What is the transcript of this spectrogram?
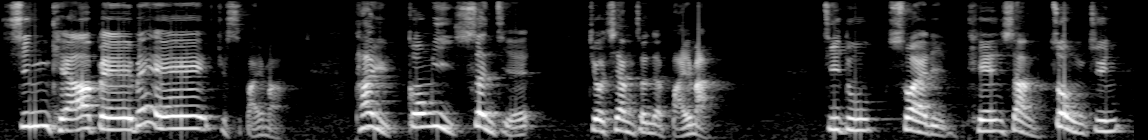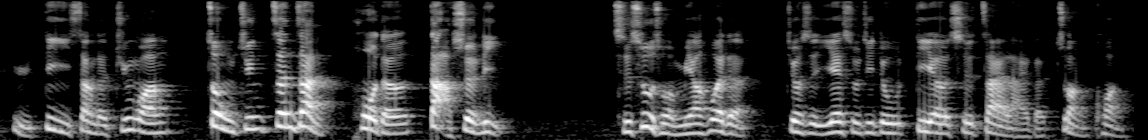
新卡贝贝就是白马，它与公义圣洁就象征着白马。基督率领天上众军与地上的君王。众军征战，获得大胜利。此处所描绘的，就是耶稣基督第二次再来的状况。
